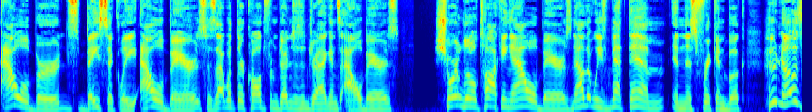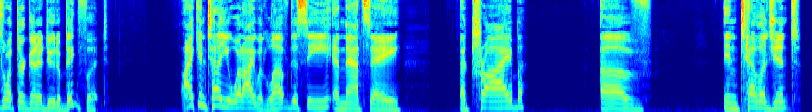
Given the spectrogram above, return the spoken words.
owl birds, basically owl bears, is that what they're called from Dungeons and Dragons? Owl bears? Short little talking owl bears. Now that we've met them in this freaking book, who knows what they're going to do to Bigfoot? I can tell you what I would love to see, and that's a a tribe of intelligent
